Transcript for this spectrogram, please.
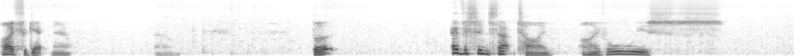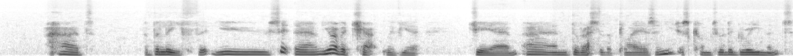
I forget now. Um, but ever since that time, I've always had a belief that you sit down, you have a chat with your GM and the rest of the players, and you just come to an agreement.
